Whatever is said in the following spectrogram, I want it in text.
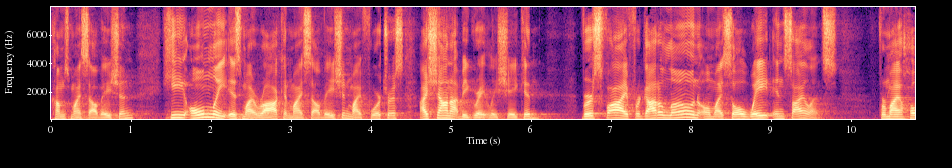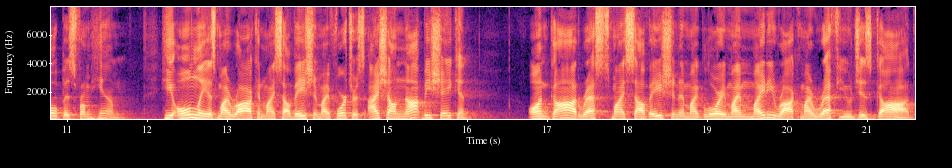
comes my salvation. He only is my rock and my salvation, my fortress. I shall not be greatly shaken. Verse 5 For God alone, O my soul, wait in silence, for my hope is from him. He only is my rock and my salvation, my fortress. I shall not be shaken. On God rests my salvation and my glory. My mighty rock, my refuge is God.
